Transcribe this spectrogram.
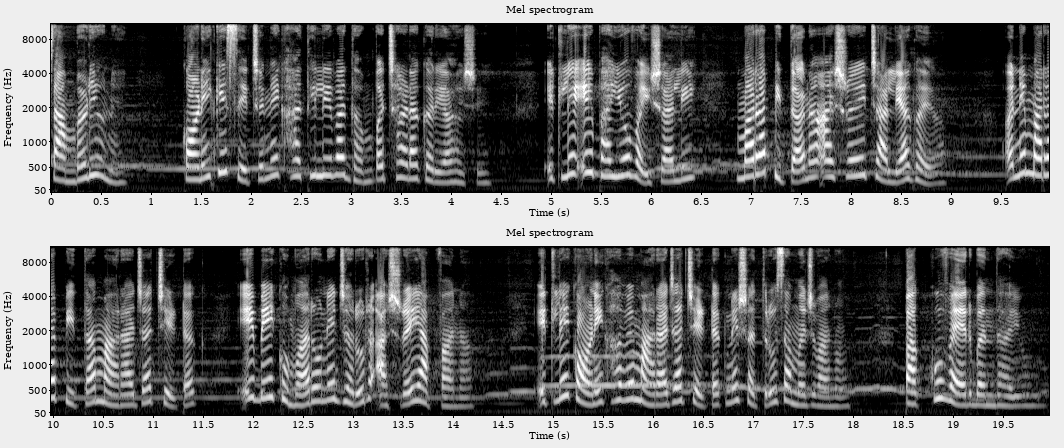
સાંભળ્યું ને કોણે કે સેચને ખાથી લેવા ધમપછાડા કર્યા હશે એટલે એ ભાઈઓ વૈશાલી મારા પિતાના આશ્રયે ચાલ્યા ગયા અને મારા પિતા મહારાજા ચેટક એ બે કુમારોને જરૂર આશ્રય આપવાના. એટલે કોણિક હવે મહારાજા ચેટકને શત્રુ સમજવાનું? પાક્કું વેર બંધાયું.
